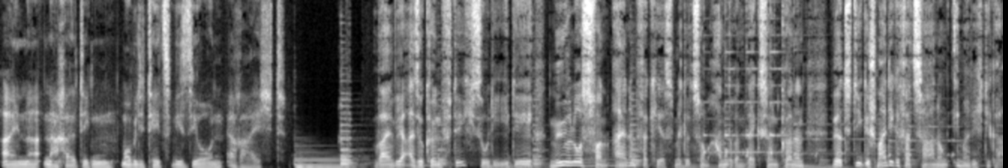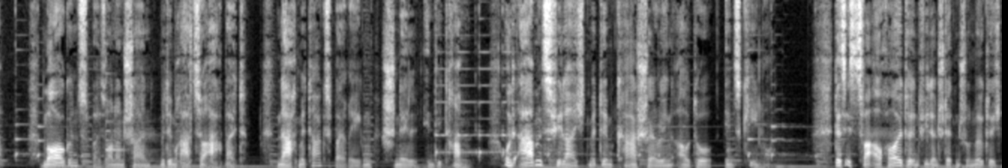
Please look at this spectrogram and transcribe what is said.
einer nachhaltigen Mobilitätsvision erreicht. Weil wir also künftig, so die Idee, mühelos von einem Verkehrsmittel zum anderen wechseln können, wird die geschmeidige Verzahnung immer wichtiger. Morgens bei Sonnenschein mit dem Rad zur Arbeit, nachmittags bei Regen schnell in die Tram und abends vielleicht mit dem Carsharing-Auto ins Kino. Das ist zwar auch heute in vielen Städten schon möglich,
